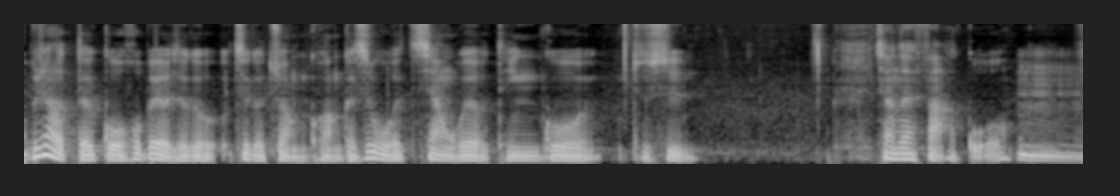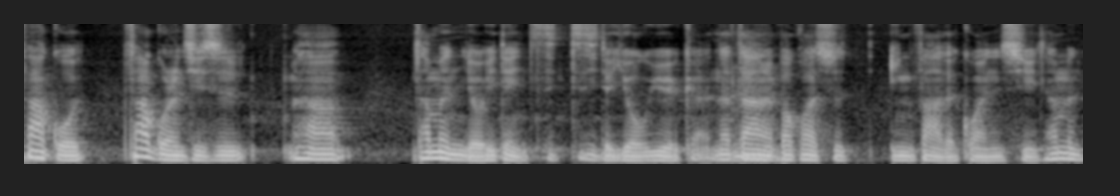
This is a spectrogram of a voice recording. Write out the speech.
不知道德国会不会有这个这个状况，可是我像我有听过，就是像在法国，嗯，法国法国人其实他。他们有一点自自己的优越感，那当然包括是英法的关系，他们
